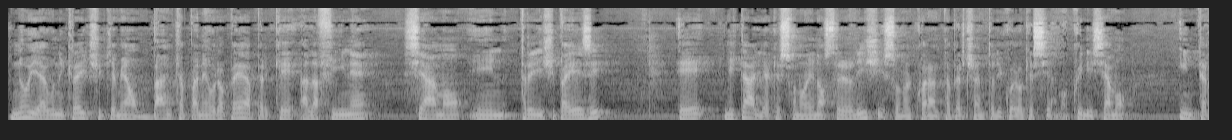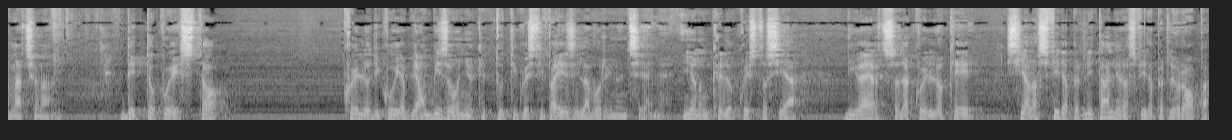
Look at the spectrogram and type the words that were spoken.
noi a Unicredit ci chiamiamo Banca Paneuropea perché alla fine siamo in 13 paesi e l'Italia, che sono le nostre radici, sono il 40% di quello che siamo, quindi siamo internazionali. Detto questo, quello di cui abbiamo bisogno è che tutti questi paesi lavorino insieme. Io non credo questo sia diverso da quello che sia la sfida per l'Italia e la sfida per l'Europa.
